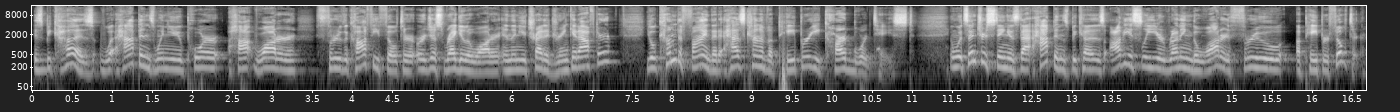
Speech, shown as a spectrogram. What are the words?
is because what happens when you pour hot water through the coffee filter or just regular water and then you try to drink it after, you'll come to find that it has kind of a papery cardboard taste. And what's interesting is that happens because obviously you're running the water through a paper filter.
